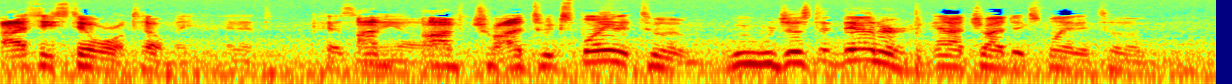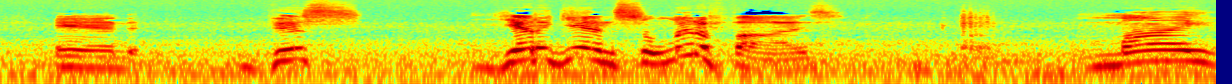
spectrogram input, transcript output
I see still won't tell me, and it's pissing me off. I've tried to explain it to him. We were just at dinner, and I tried to explain it to him. And this, yet again, solidifies my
